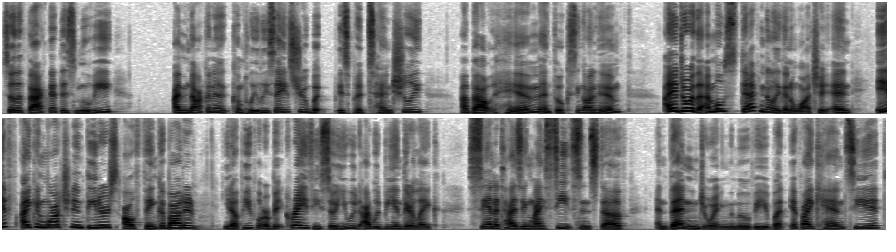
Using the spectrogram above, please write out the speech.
So the fact that this movie, I'm not going to completely say it's true, but is potentially about him and focusing on him, I adore that. I'm most definitely going to watch it. And if I can watch it in theaters, I'll think about it. You know, people are a bit crazy, so you would I would be in there like sanitizing my seats and stuff and then enjoying the movie. But if I can see it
